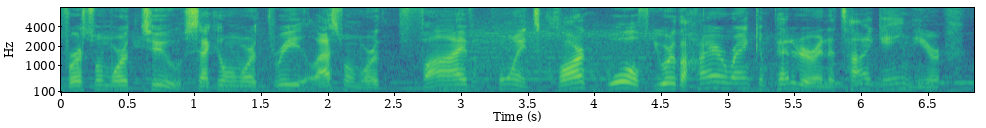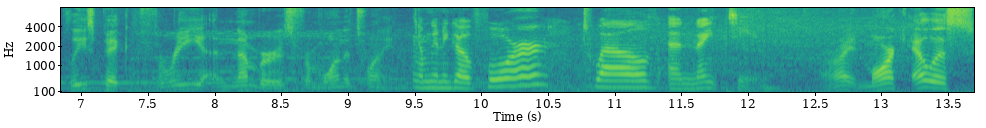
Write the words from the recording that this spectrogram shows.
First one worth two, second one worth three, last one worth five points. Clarke Wolfe, you are the higher-ranked competitor in a tie game here. Please pick three numbers from one to twenty. I'm gonna go 4, 12, and 19. All right, Mark Ellis,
